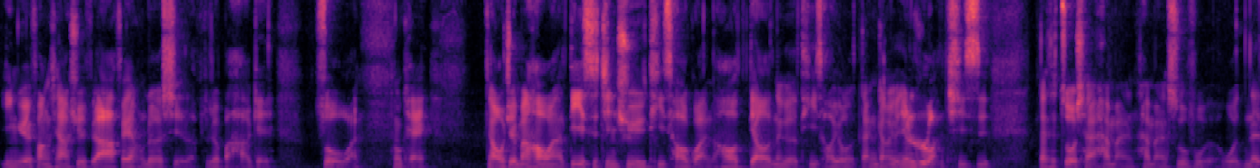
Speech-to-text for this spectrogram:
音乐放下去，大家非常热血的就把它给做完，OK。那我觉得蛮好玩的，第一次进去体操馆，然后吊那个体操用的单杠，有点软其实，但是做起来还蛮还蛮舒服的。我那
